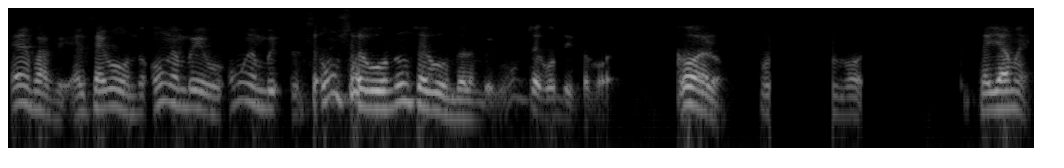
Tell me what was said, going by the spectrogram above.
Énfasis, el segundo, un en vivo, un, en un segundo, un segundo el en vivo, un segundito, cógelo. Te llamé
